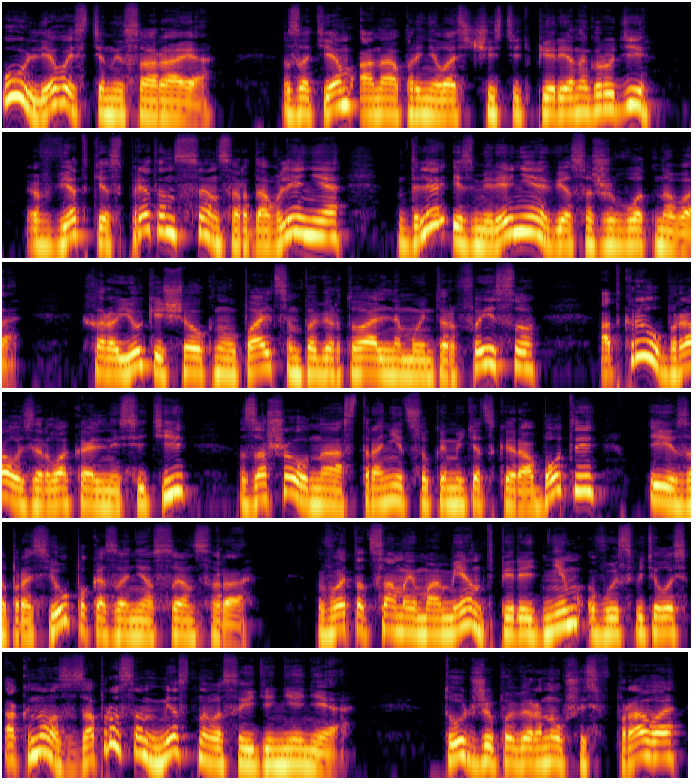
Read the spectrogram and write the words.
у левой стены сарая. Затем она принялась чистить перья на груди. В ветке спрятан сенсор давления для измерения веса животного – Харуюки щелкнул пальцем по виртуальному интерфейсу, открыл браузер локальной сети, зашел на страницу комитетской работы и запросил показания сенсора. В этот самый момент перед ним высветилось окно с запросом местного соединения. Тут же, повернувшись вправо,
